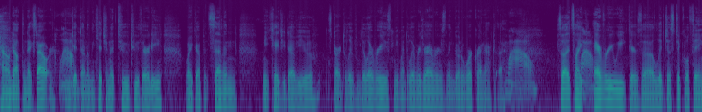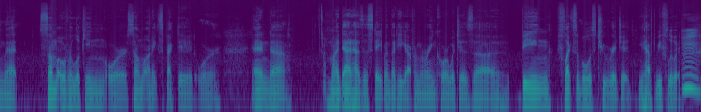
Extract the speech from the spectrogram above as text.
pound out the next hour. Wow. get done in the kitchen at two, two thirty. Wake up at seven. Meet KGW. Start delivering deliveries. Meet my delivery drivers, and then go to work right after that. Wow. So it's like Wow. every week there's a logistical thing that some overlooking or some unexpected or and uh my dad has this statement that he got from the Marine Corps which is uh being flexible is too rigid. You have to be fluid. Mm.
